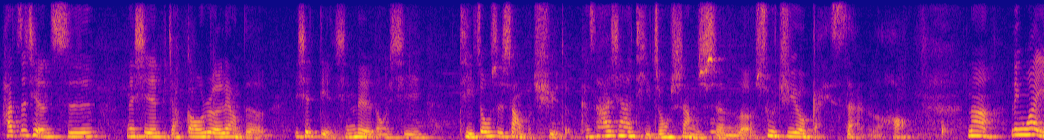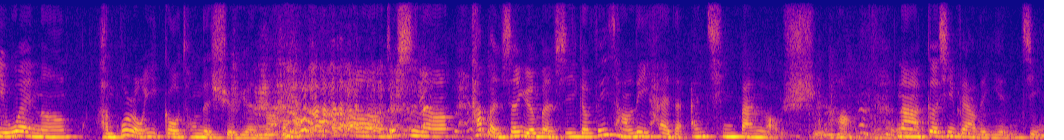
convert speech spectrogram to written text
他之前吃那些比较高热量的一些点心类的东西，体重是上不去的。可是他现在体重上升了，数据又改善了哈。那另外一位呢？很不容易沟通的学员呢，嗯，就是呢，他本身原本是一个非常厉害的安亲班老师哈，那个性非常的严谨，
